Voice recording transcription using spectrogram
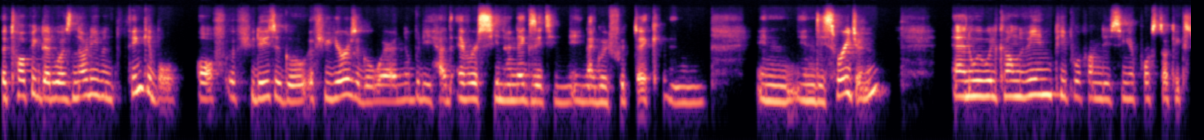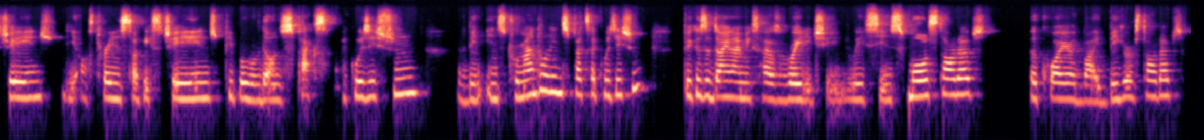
a topic that was not even thinkable of a few days ago, a few years ago, where nobody had ever seen an exit in, in agri-food tech in, in, in this region. And we will convene people from the Singapore Stock Exchange, the Australian Stock Exchange, people who've done SPACs acquisition, have been instrumental in SPACs acquisition, because the dynamics has really changed. We've seen small startups acquired by bigger startups.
